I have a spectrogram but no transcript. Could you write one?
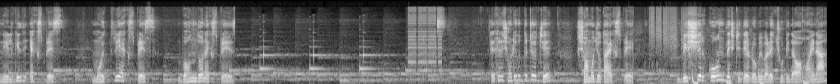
Nilgiri express, Maitree express, Bandhan express. এখানে সঠিক উত্তরটি হচ্ছে সমঝোতা এক্সপ্রেস। বিশ্বের কোন দেশটিতে রবিবারে ছুটি দেওয়া হয় না?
